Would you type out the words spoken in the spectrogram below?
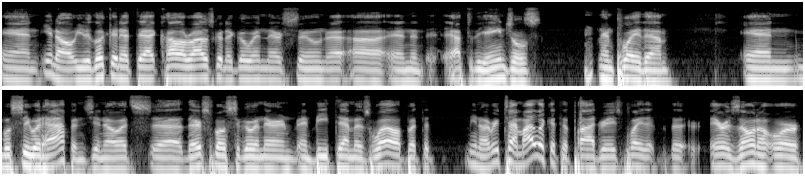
And you know, you're looking at that. Colorado's going to go in there soon, uh, uh, and then after the Angels, and play them and we'll see what happens. You know, it's uh, they're supposed to go in there and, and, beat them as well. But the you know every time I look at the Padres play the, the Arizona or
